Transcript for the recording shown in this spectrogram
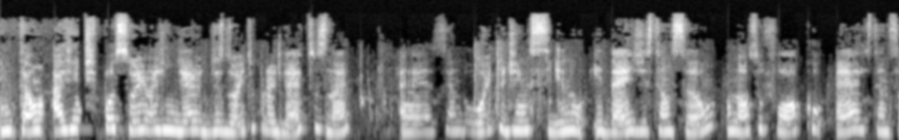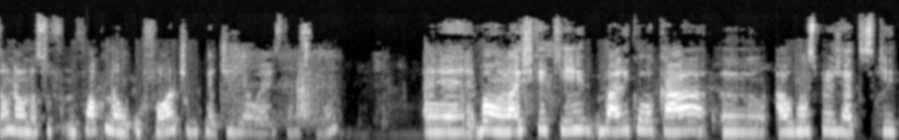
então, a gente possui hoje em dia 18 projetos, né? É, sendo oito de ensino e 10 de extensão. O nosso foco é a extensão, não, o nosso foco não, o forte do PetGeo é a extensão. É, bom, eu acho que aqui vale colocar uh, alguns projetos que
